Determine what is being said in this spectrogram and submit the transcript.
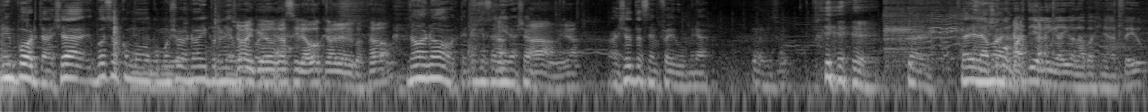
No importa, ya, vos sos como, como yo, no hay problema. Yo me quedo casi la voz que habla en el costado. No, no, tenés que salir allá. Ah, mirá. Allá estás en Facebook, mirá. Sale, sale la Yo mano. compartí el link ahí con la página de Facebook.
